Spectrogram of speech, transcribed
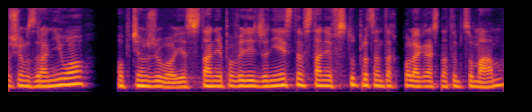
co się zraniło, obciążyło, jest w stanie powiedzieć, że nie jestem w stanie w 100% polegać na tym, co mam,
